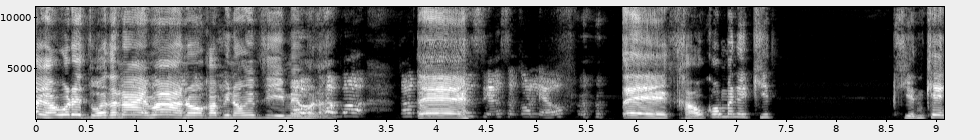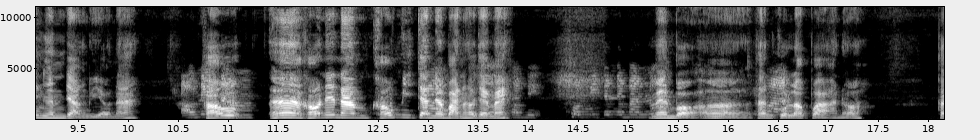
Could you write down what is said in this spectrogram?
ยเขาก็ได้ตัวทนายมาเนาะครับพี่น้องเอฟซีแม่นบ่ล่ะเขาบอกเขาต้องแต่มีชื่อเสียงสะกอนแล้ว แต่เขาก็ไม่ได้คิด เขียนแค่เงินอย่างเดียวนะเขาแนะเขานำอ่าเขาแนะนำเขามีจรรยาบรรณเข้าใจไหมคนคนมีจรรยาบรรณเนาะแม่นบอกเออ ท่านคนรักป่าเนาะใคร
